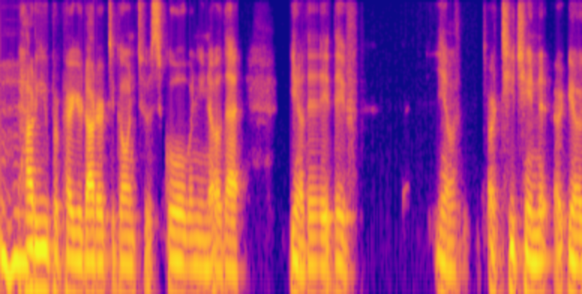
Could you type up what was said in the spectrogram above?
Mhm. how do you prepare your daughter to go into a school when you know that you know they they've you know are teaching or, you know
